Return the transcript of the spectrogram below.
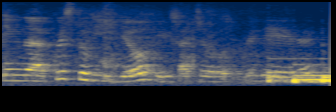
In questo video vi faccio vedere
